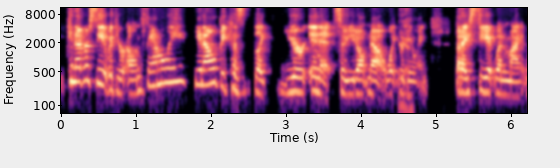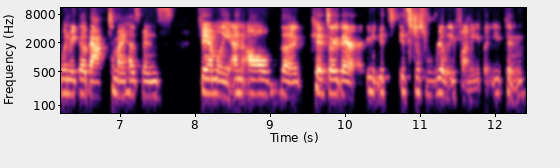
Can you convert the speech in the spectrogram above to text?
You can never see it with your own family, you know, because like you're in it, so you don't know what you're Yeah. doing. But I see it when my when we go back to my husband's family and all the kids are there. It's it's just really funny, but you can.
